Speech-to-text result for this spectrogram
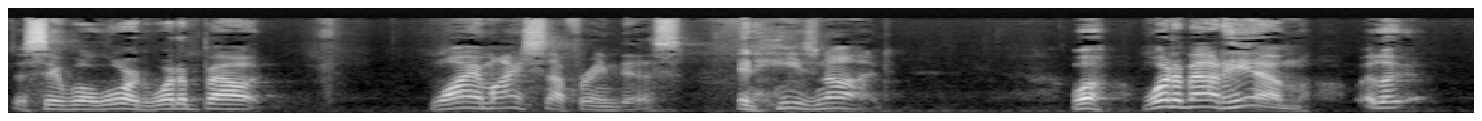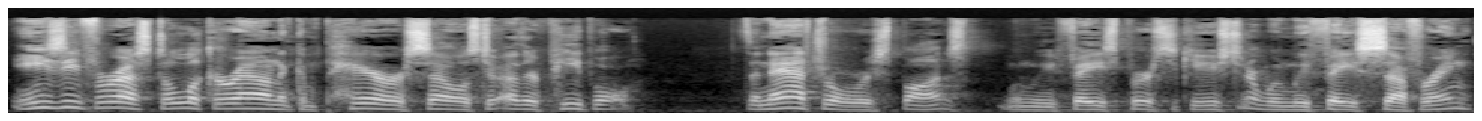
to say, well, Lord, what about why am I suffering this? And he's not. Well, what about him? Look, easy for us to look around and compare ourselves to other people. It's a natural response when we face persecution or when we face suffering.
